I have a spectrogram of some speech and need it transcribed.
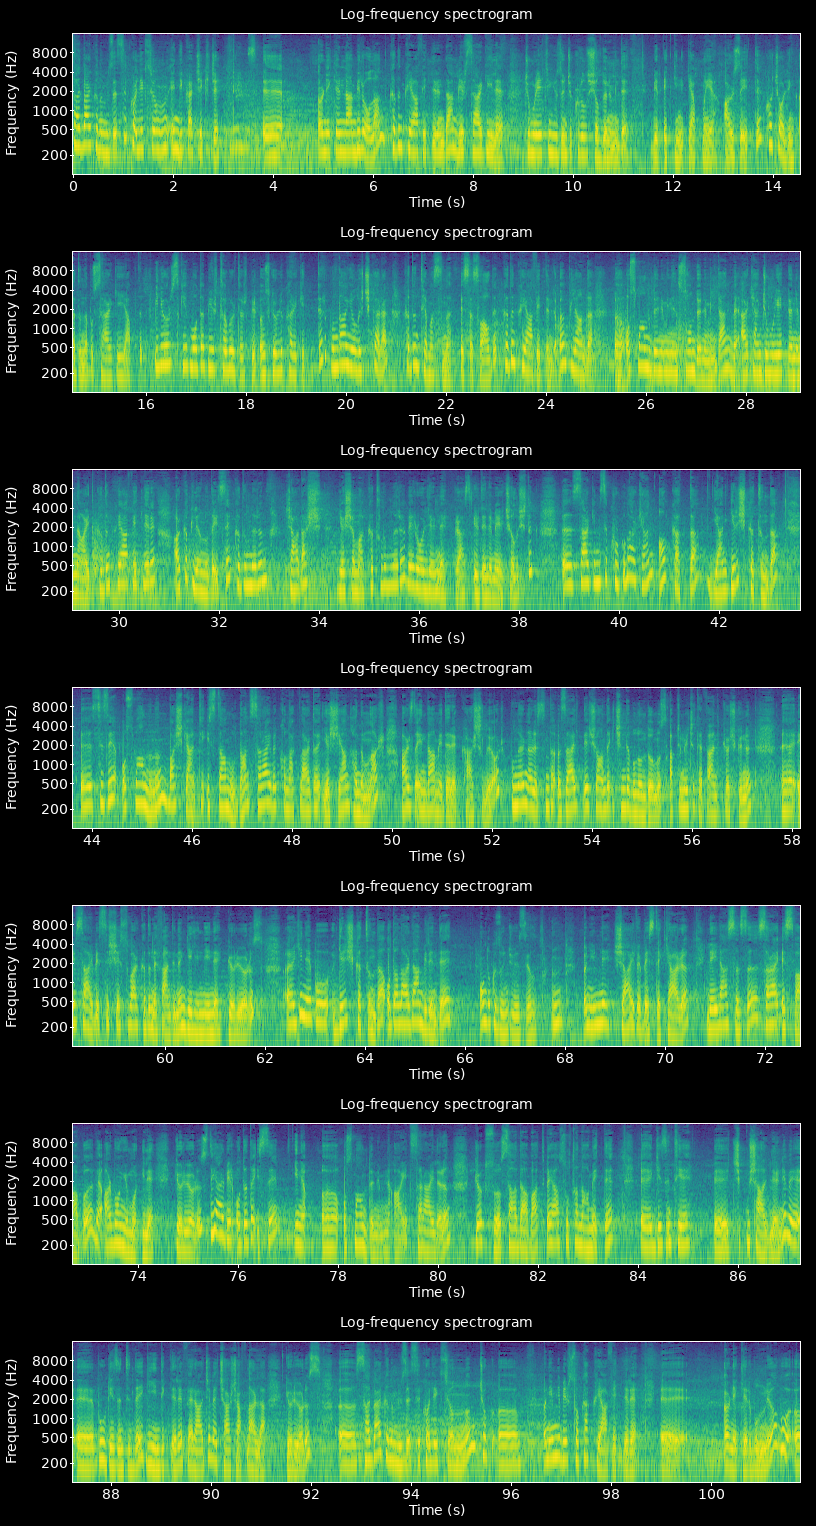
Salber Erkan'ın Müzesi koleksiyonunun en dikkat çekici e, örneklerinden biri olan kadın kıyafetlerinden bir sergiyle Cumhuriyet'in 100. kuruluş yıl dönümünde bir etkinlik yapmayı arzu etti. Koç Holding adına bu sergiyi yaptık. Biliyoruz ki moda bir tavırdır, bir özgürlük hareketidir. Bundan yola çıkarak kadın temasını esas aldık. Kadın kıyafetlerinde ön planda Osmanlı döneminin son döneminden ve erken Cumhuriyet dönemine ait kadın kıyafetleri, arka planında ise kadınların çağdaş yaşama katılımları ve rollerini biraz irdelemeye çalıştık. Ee, sergimizi kurgularken alt katta yani giriş katında sizi Osmanlı'nın başkenti İstanbul'dan saray ve konaklarda yaşayan hanımlar arza endam ederek karşılıyor. Bunların arasında özellikle şu anda içinde bulunduğumuz Abdülmecit Efendi Köşkü'nün e, ev sahibesi Şehsuvar Kadın Efendi'nin gelinliğini görüyoruz. E, yine bu giriş katında odalardan birinde 19. yüzyılın önemli şair ve bestekarı Leyla Sazı, Saray Esvabı ve Armonyumu ile görüyoruz. Diğer bir odada ise yine e, Osmanlı dönemine ait sarayların Göksu, Sadabat veya Sultanahmet'te e, gezintiye e, çıkmış hallerini ve bu gezintide giyindikleri ferace ve çarşaflarla görüyoruz. Salberkan'ın Müzesi koleksiyonunun çok önemli bir sokak kıyafetleri e, örnekleri bulunuyor. Bu e,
